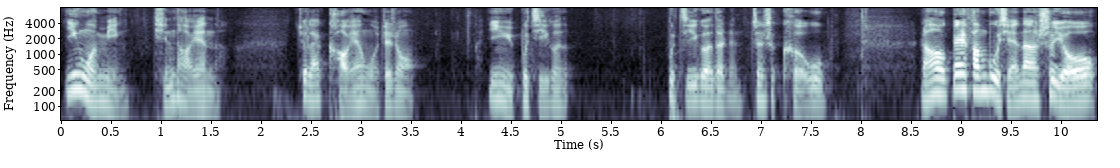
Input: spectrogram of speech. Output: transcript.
英文名，挺讨厌的，就来考验我这种英语不及格。不及格的人真是可恶。然后该帆布鞋呢是由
